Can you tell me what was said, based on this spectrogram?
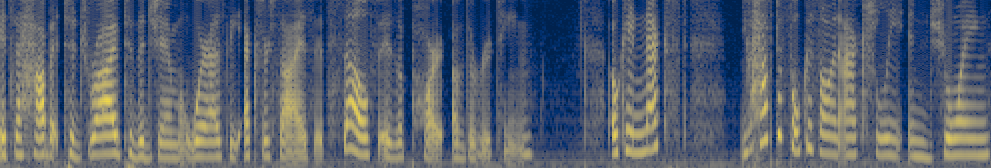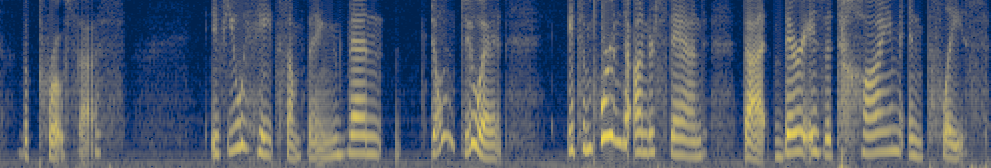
it's a habit to drive to the gym, whereas the exercise itself is a part of the routine. Okay, next, you have to focus on actually enjoying the process. If you hate something, then don't do it. It's important to understand that there is a time and place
